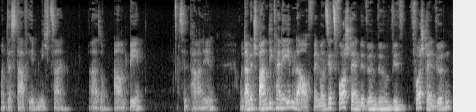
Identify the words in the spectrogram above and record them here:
und das darf eben nicht sein. Also A und B sind parallel und damit spannen die keine Ebene auf. Wenn wir uns jetzt vorstellen, wir würden, wir, wir vorstellen würden,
